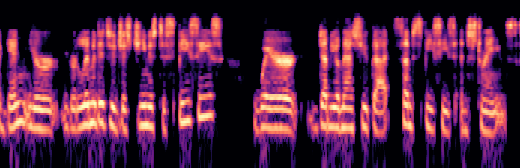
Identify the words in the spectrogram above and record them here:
again, you're, you're limited to just genus to species, where WMS, you've got subspecies and strains.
